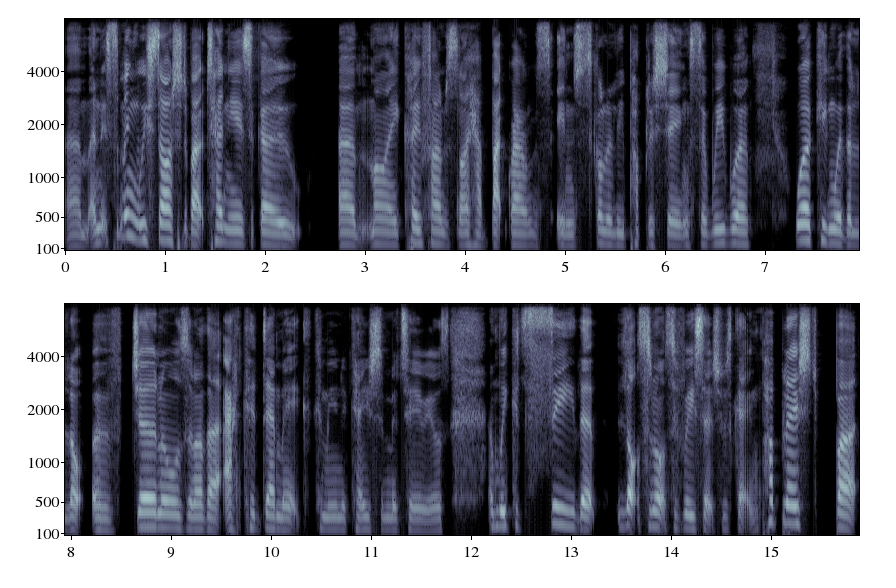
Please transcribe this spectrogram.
Um, and it's something we started about 10 years ago. Um, my co founders and I have backgrounds in scholarly publishing. So we were working with a lot of journals and other academic communication materials. And we could see that lots and lots of research was getting published, but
